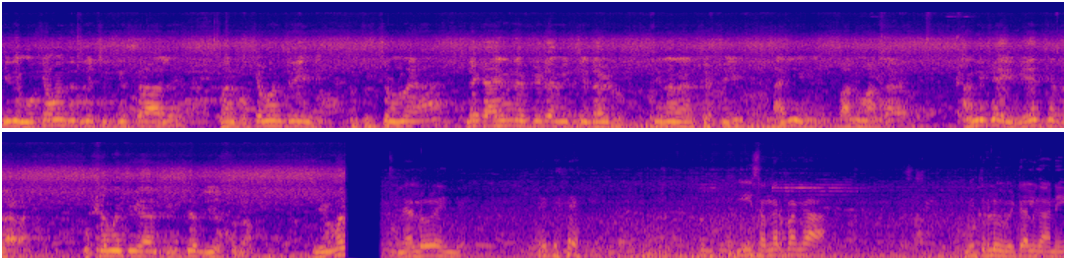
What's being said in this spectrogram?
ఇది ముఖ్యమంత్రి దృష్టికి తీసుకురావాలి. మరి ముఖ్యమంత్రి దృష్టిలో ఉన్నాయా? లేక ఆయననే ఫ్రీడమ్ ఇచ్చి డబ్బులు తినని చెప్పి అని వాళ్ళు మాట్లాడారు. అందుకే ఈ వేదిక ద్వారా ముఖ్యమంత్రి గారికి విజ్ఞప్తి చేస్తున్నాం. ఎవరు నెల రోజులైంది అయితే ఈ సందర్భంగా మిత్రులు విఠల్ కానీ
